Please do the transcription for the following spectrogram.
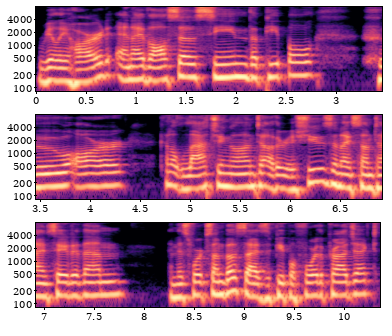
really hard. And I've also seen the people who are kind of latching on to other issues. And I sometimes say to them, and this works on both sides the people for the project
